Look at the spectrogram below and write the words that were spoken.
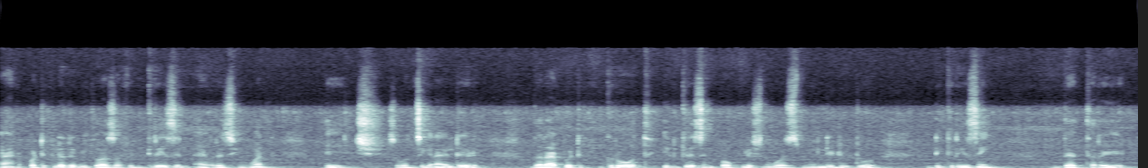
and particularly because of increase in average human age. So once again i will read. The rapid growth increase in population was mainly due to decreasing death rate.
